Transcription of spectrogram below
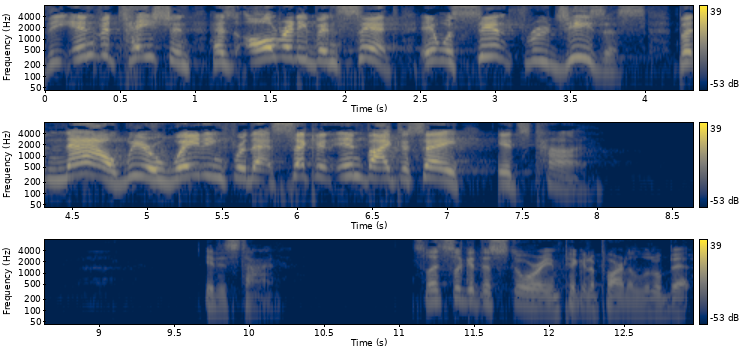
The invitation has already been sent. It was sent through Jesus. But now we are waiting for that second invite to say, it's time. It is time. So let's look at this story and pick it apart a little bit.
